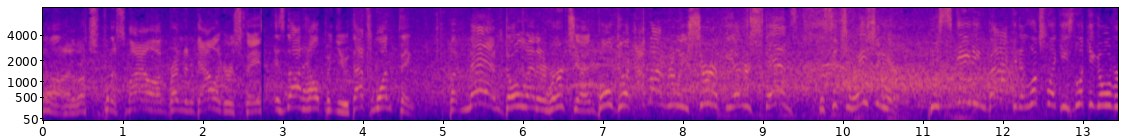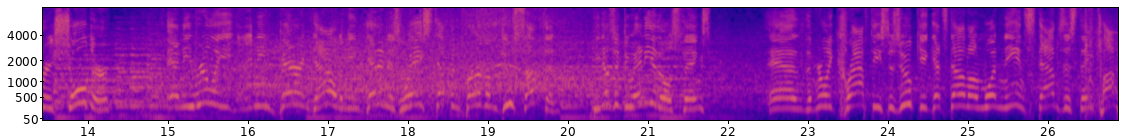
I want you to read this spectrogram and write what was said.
Oh, let's put a smile on Brendan Gallagher's face. Is not helping you. That's one thing. But man, don't let it hurt you. And Bolduc, I'm not really sure if he understands the situation here. He's skating back, and it looks like he's looking over his shoulder. And he really, I mean, bearing down. I mean, get in his way, step in front of him, do something. He doesn't do any of those things. And the really crafty Suzuki gets down on one knee and stabs this thing top.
